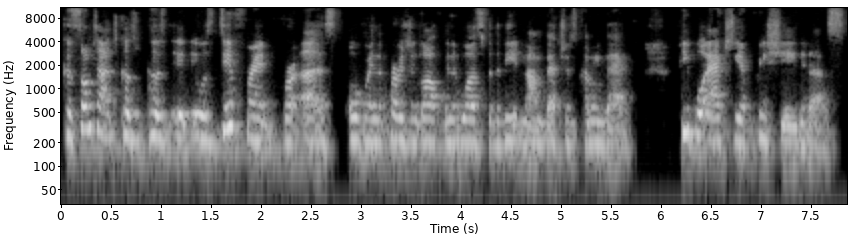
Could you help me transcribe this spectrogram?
because sometimes because because it, it was different for us over in the Persian Gulf than it was for the Vietnam veterans coming back. People actually appreciated us.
